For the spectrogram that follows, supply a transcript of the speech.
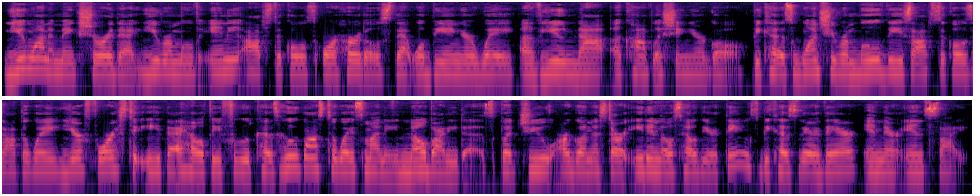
you want to make sure that you remove any obstacles or hurdles that will be in your way of you not accomplishing your goal. Because once you remove these obstacles out the way, you're forced to eat that healthy food because who wants to waste money? Nobody does. But you are going to start eating those healthier things because they're there and they're in sight.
